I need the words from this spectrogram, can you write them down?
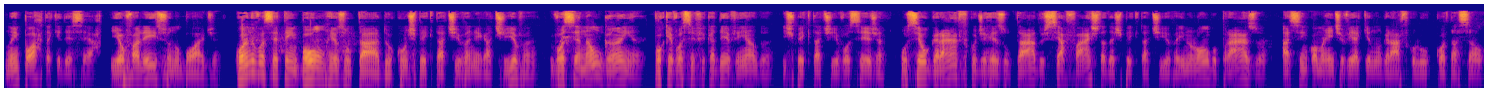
Não importa que dê certo. E eu falei isso no bode. Quando você tem bom resultado com expectativa negativa, você não ganha, porque você fica devendo expectativa, ou seja, o seu gráfico de resultados se afasta da expectativa e no longo prazo, assim como a gente vê aqui no gráfico lucro cotação,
